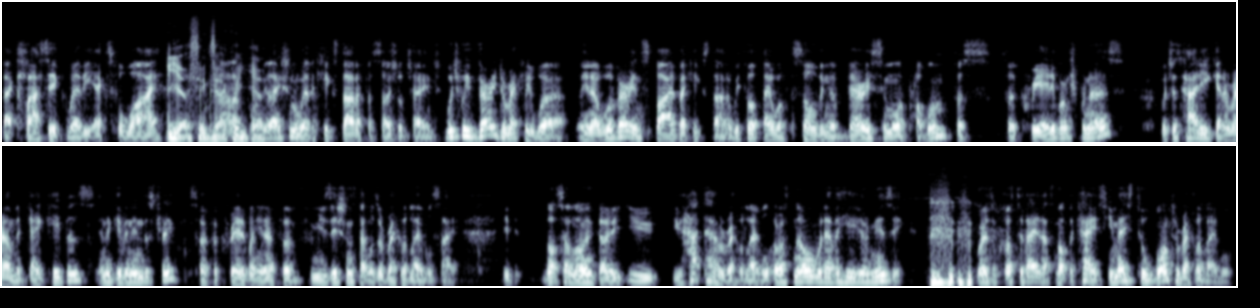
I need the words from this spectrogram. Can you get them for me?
that classic where the X for Y. Yes, exactly. Yeah. Formulation where the Kickstarter for social change, which we very directly were. You know, we're very inspired by Kickstarter. We thought they were solving a very similar problem for for creative entrepreneurs which is how do you get around the gatekeepers in a given industry? So for creative, you know, for, for musicians, that was a record label, say. It, not so long ago, you you had to have a record label, or else no one would ever hear your music. Whereas, of course, today that's not the case. You may still want a record label,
